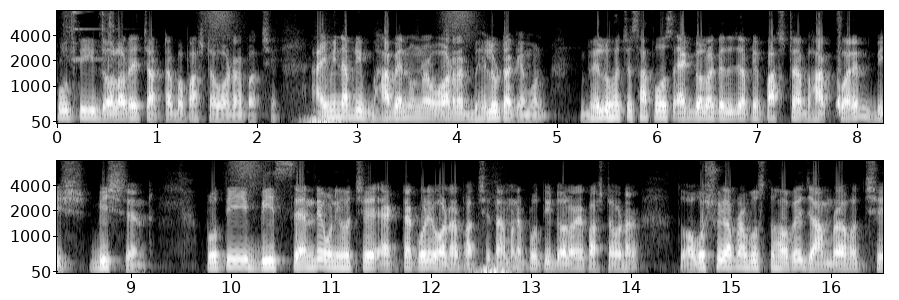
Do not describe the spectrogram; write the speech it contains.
প্রতি ডলারে চারটা বা পাঁচটা অর্ডার পাচ্ছে। আই মিন আপনি ভাবেন ওনার অর্ডার ভ্যালুটা কেমন? ভ্যালু হচ্ছে সাপোজ এক ডলারকে যদি আপনি পাঁচটা ভাগ করেন, বিশ বিশ সেন্ট প্রতি বিশ সেন্টে উনি হচ্ছে একটা করে অর্ডার পাচ্ছে। তার মানে প্রতি ডলারে পাঁচটা অর্ডার তো অবশ্যই আপনার বুঝতে হবে যে আমরা হচ্ছে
